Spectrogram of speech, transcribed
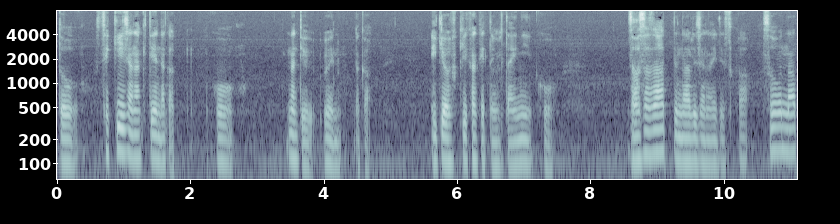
と咳じゃなくてなんかこうなんていう上のなんか息を吹きかけてみたいにこうザワザワザってなるじゃないですか。そうなっ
